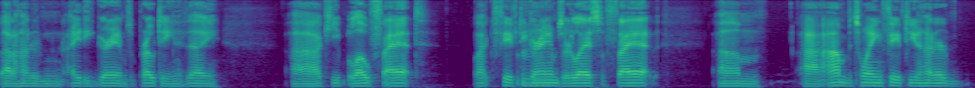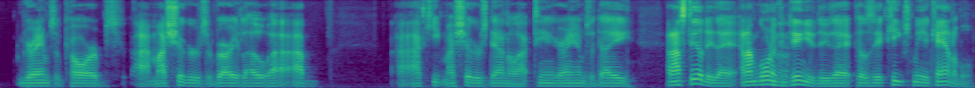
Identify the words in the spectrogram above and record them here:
about 180 grams of protein a day. Uh, I keep low fat, like 50 Mhm. grams or less of fat. Um, I, I'm between 50 and 100 grams of carbs. I, my sugars are very low. I, I I keep my sugars down to like 10 grams a day, and I still do that. And I'm going to Mhm. continue to do that because it keeps me accountable.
